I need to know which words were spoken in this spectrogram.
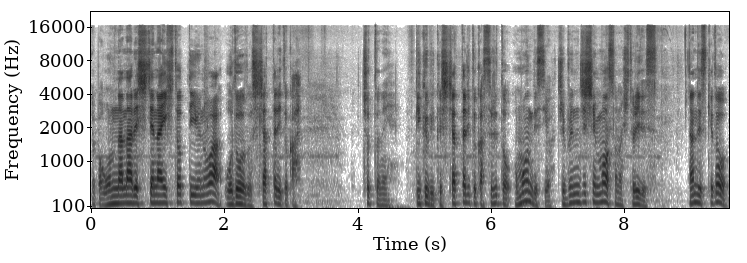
やっぱ女慣れしてない人っていうのはおどおどしちゃったりとかちょっとねビクビクしちゃったりとかすると思うんですよ。自分自身もその一人です。なんですけど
